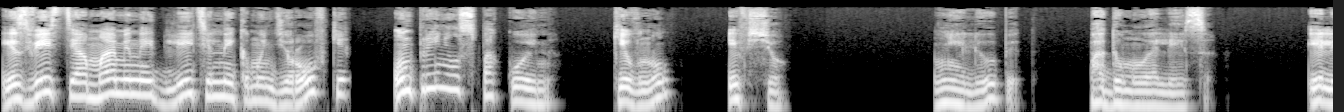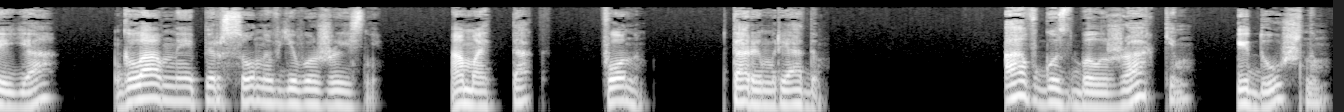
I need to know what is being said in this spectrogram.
Известие о маминой длительной командировке он принял спокойно, кивнул и все. «Не любит», — подумала Лиза. «Или я главная персона в его жизни, а мать так, фоном, вторым рядом». Август был жарким и душным.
